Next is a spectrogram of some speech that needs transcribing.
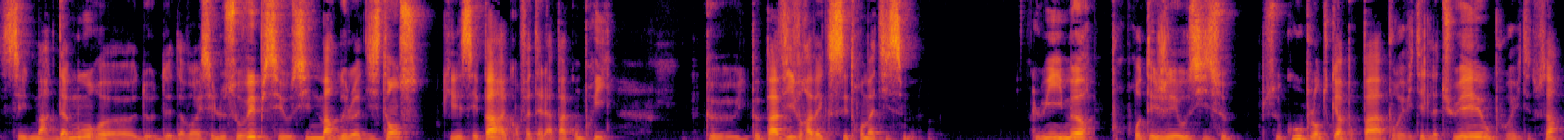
c'est une marque d'amour euh, d'avoir essayé de le sauver, puis c'est aussi une marque de la distance qui les sépare, et qu'en fait, elle n'a pas compris qu'il ne peut pas vivre avec ses traumatismes. Lui, il meurt pour protéger aussi ce, couple, en tout cas pour, pas, pour éviter de la tuer ou pour éviter tout ça.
